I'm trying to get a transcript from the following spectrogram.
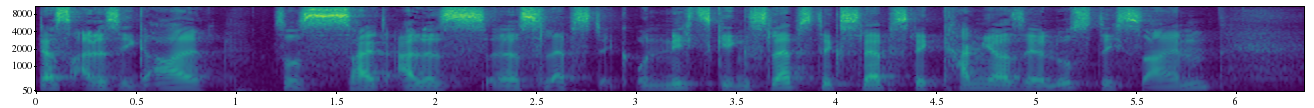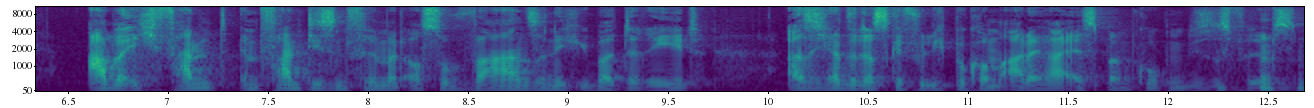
Das ist alles egal. So, es ist halt alles äh, Slapstick. Und nichts gegen Slapstick. Slapstick kann ja sehr lustig sein. Aber ich fand, empfand diesen Film halt auch so wahnsinnig überdreht. Also ich hatte das Gefühl, ich bekomme ADHS beim Gucken dieses Films.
